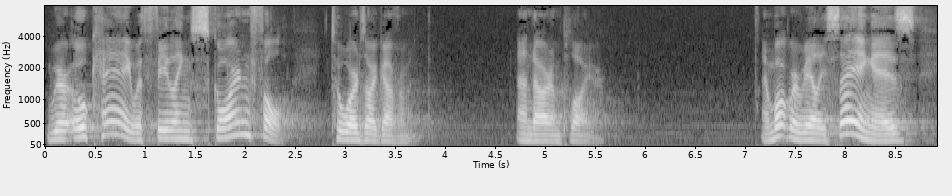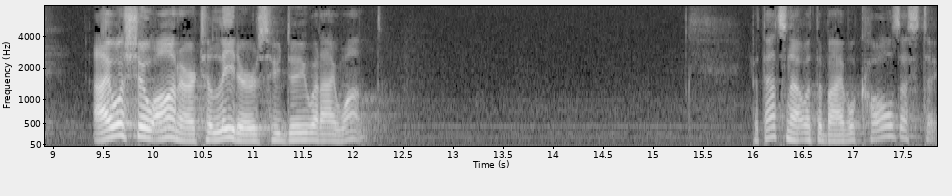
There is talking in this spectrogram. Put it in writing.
We're okay with feeling scornful towards our government and our employer. And what we're really saying is, I will show honor to leaders who do what I want. But that's not what the Bible calls us to.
